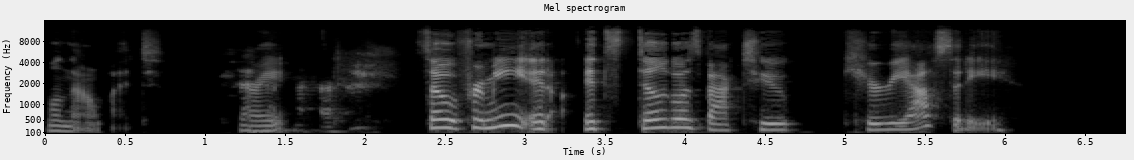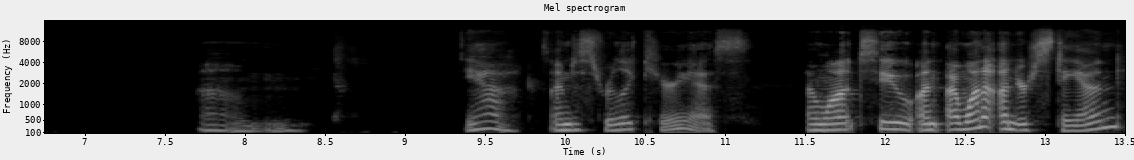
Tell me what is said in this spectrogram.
well now what? Right? so for me it it still goes back to curiosity. Um yeah, I'm just really curious. I want to I want to understand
